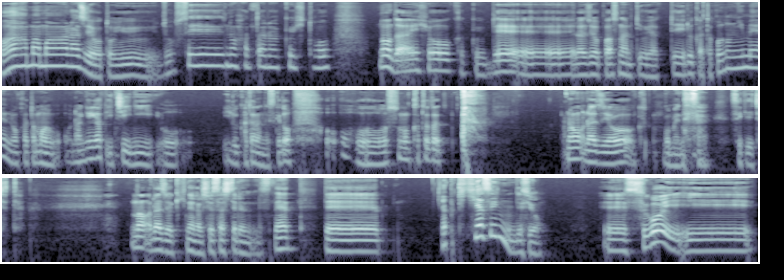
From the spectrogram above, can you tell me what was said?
ワーママラジオという女性の働く人の代表格で、えー、ラジオパーソナリティをやっている方、この2名の方もランキングがあって1位、2位をいる方なんですけど、その方たち のラジオを、ごめんなさい、咳出ちゃった。のラジオを聞きながら出産してるんですね。で、やっぱ聞きやすいんですよ。えー、すごい、えー、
